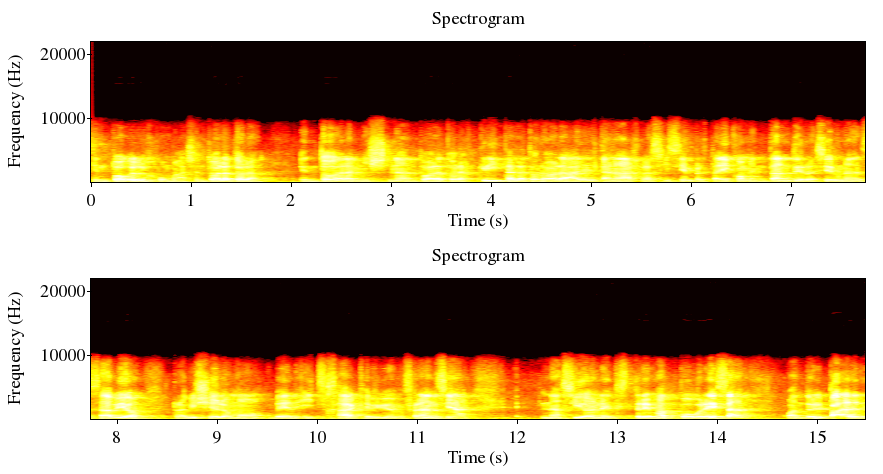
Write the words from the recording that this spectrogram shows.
en todo el Humash, en toda la Torah, en toda la Mishnah, en toda la Torah escrita, la Torah oral, el Tanakh. Rashi siempre está ahí comentando y Rashi era un sabio, Rabbi Shelomo ben Itzhak, que vivió en Francia, nació en extrema pobreza cuando el padre,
